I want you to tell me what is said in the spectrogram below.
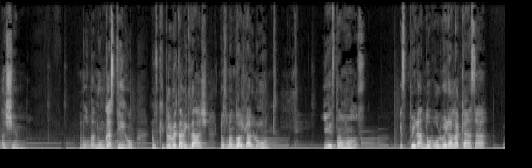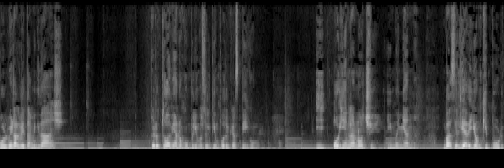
Hashem nos mandó un castigo, nos quitó el Betamigdash, nos mandó al Galut y estamos esperando volver a la casa, volver al Betamigdash. Pero todavía no cumplimos el tiempo del castigo. Y hoy en la noche y mañana va a ser el día de Yom Kippur.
